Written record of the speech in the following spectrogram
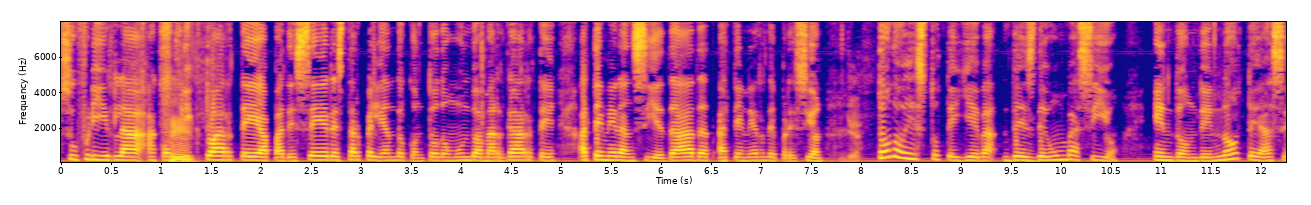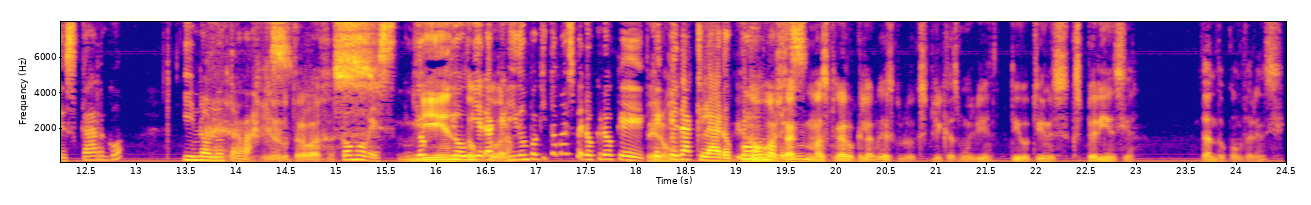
sufrirla, a conflictuarte, a padecer, a estar peleando con todo mundo, a amargarte, a tener ansiedad, a, tener depresión. Todo esto te lleva desde un vacío en donde no te haces cargo y no lo trabajas. Y no lo trabajas. ¿Cómo ves? Yo, hubiera querido un poquito más, pero creo que, queda claro. ¿Cómo no, está más claro que la vez, que lo explicas muy bien. Digo, tienes experiencia dando conferencia.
